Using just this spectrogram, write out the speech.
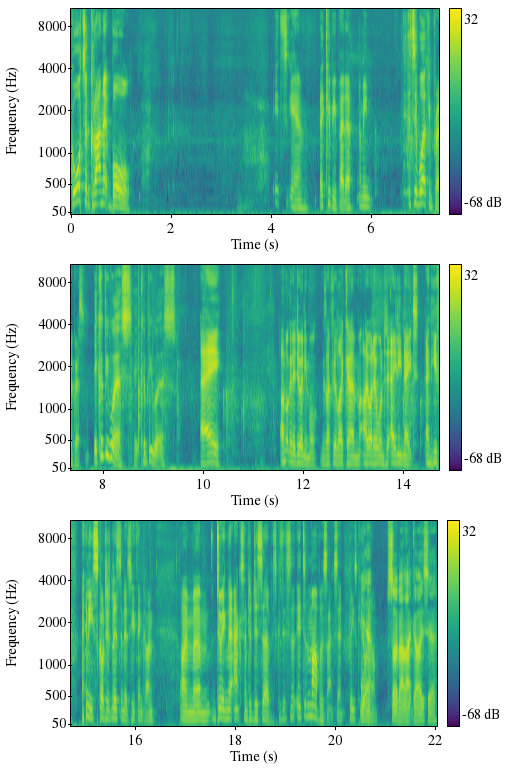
Go to Granite Ball. It's, yeah, it could be better. I mean, it's a work in progress. It could be worse. It could be worse. Hey. I'm not going to do any more because I feel like um, I, I don't want to alienate any, any Scottish listeners who think I'm, I'm um, doing their accent a disservice because it's a, it's a marvellous accent. Please carry Yeah. on. Sorry about that, guys, yeah.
